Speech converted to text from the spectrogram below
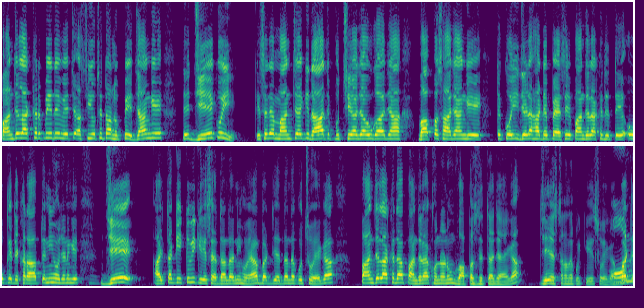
5 ਲੱਖ ਰੁਪਏ ਦੇ ਵਿੱਚ ਅਸੀਂ ਉੱਥੇ ਤੁਹਾਨੂੰ ਭੇਜਾਂਗੇ ਤੇ ਜੇ ਕੋਈ ਕਿਸੇ ਦੇ ਮਨ 'ਚ ਹੈ ਕਿ ਰਾਹ 'ਚ ਪੁੱਛਿਆ ਜਾਊਗਾ ਜਾਂ ਵਾਪਸ ਆ ਜਾਾਂਗੇ ਤੇ ਕੋਈ ਜਿਹੜਾ ਸਾਡੇ ਪੈਸੇ 5 ਲੱਖ ਦਿੱਤੇ ਉਹ ਕਿਤੇ ਖਰਾਬ ਤੇ ਨਹੀਂ ਹੋ ਜਾਣਗੇ। ਜੇ ਅੱਜ ਤੱਕ ਇੱਕ ਵੀ ਕੇਸ ਐਦਾਂ ਦਾ ਨਹੀਂ ਹੋਇਆ ਬਟ ਜੇ ਐਦਾਂ ਦਾ ਕੁਝ ਹੋਏਗਾ 5 ਲੱਖ ਦਾ 5 ਲੱਖ ਉਹਨਾਂ ਨੂੰ ਵਾਪਸ ਦਿੱਤਾ ਜਾਏਗਾ ਜੇ ਇਸ ਤਰ੍ਹਾਂ ਦਾ ਕੋਈ ਕੇਸ ਹੋਏਗਾ। ਬਟ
